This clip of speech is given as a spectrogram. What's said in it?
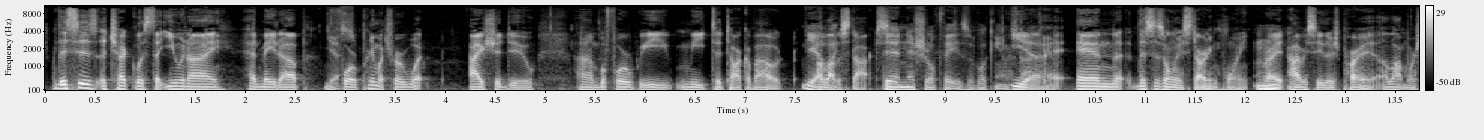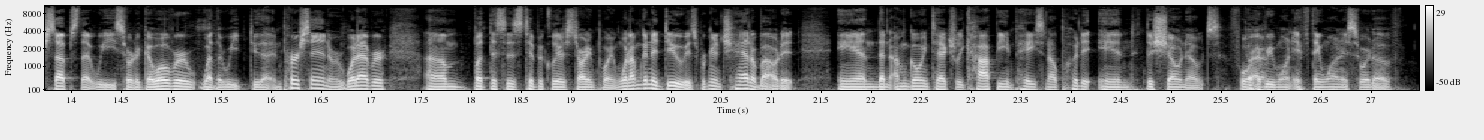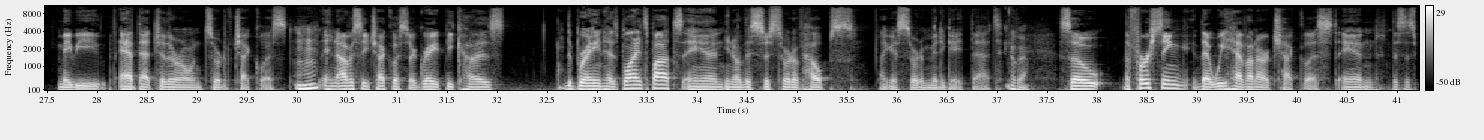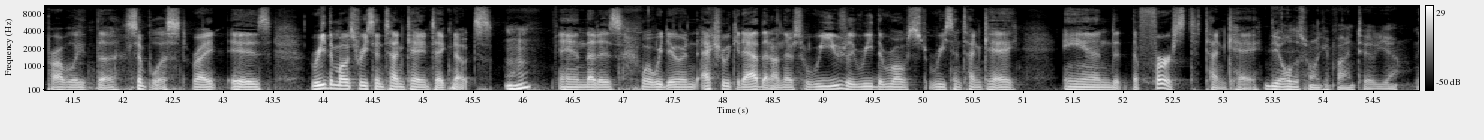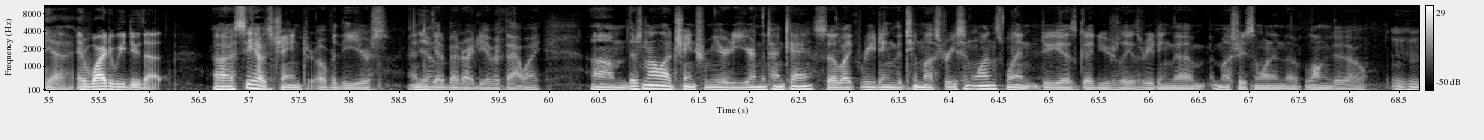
this is a checklist that you and I had made up Yes. for pretty much for what I should do um, before we meet to talk about Yeah. a lot like of stocks. The initial phase of looking at. Yeah, and this is only a starting point, Mhm. right? Obviously, there's probably a lot more steps that we sort of go over, whether we do that in person or whatever. Um, but this is typically a starting point. What I'm going to do is we're going to chat about it, and then I'm going to actually copy and paste, and I'll put it in the show notes for Okay. everyone if they want to sort of maybe add that to their own sort of checklist. Mhm. And obviously, checklists are great because the brain has blind spots, and you know this just sort of helps, I guess, sort of mitigate that. Okay. So the first thing that we have on our checklist, and this is probably the simplest, right, is read the most recent 10K and take notes. Mm-hmm. And that is what we do. And actually, we could add that on there. So we usually read the most recent 10K and the first 10K. The oldest one we can find too. Yeah. Yeah. And why do we do that? Uh, see how it's changed over the years, and Yeah. to get a better idea of it that way. Um, there's not a lot of change from year to year in the 10K. So, like reading the two most recent ones wouldn't do you as good usually as reading the most recent one in the long ago. Mm-hmm.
